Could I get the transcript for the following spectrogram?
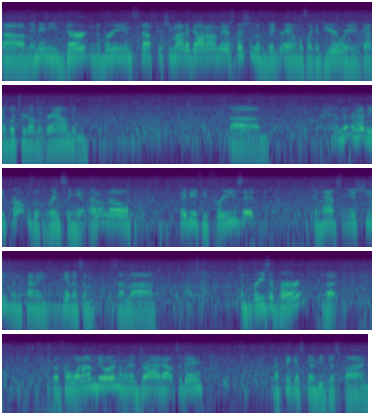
Um, and any dirt and debris and stuff that you might have got on there, especially with the bigger animals like a deer where you've got to butcher it on the ground. And um, I've never had any problems with rinsing it. I don't know, maybe if you freeze it, it can have some issues and kind of give us some, some, uh, some freezer burn, but but for what I'm doing, I'm gonna dry it out today. I think it's gonna be just fine.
